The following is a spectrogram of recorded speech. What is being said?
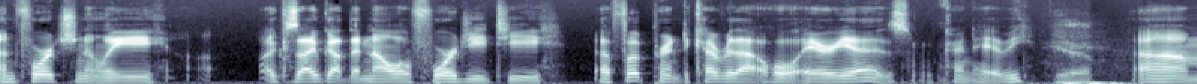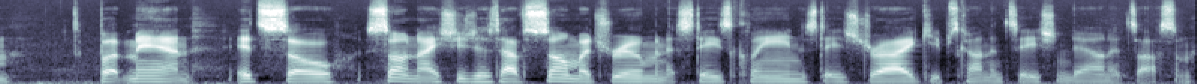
Unfortunately, because I've got the Nallo 4 GT, a footprint to cover that whole area is kind of heavy. Yeah. Um, but man, it's so so nice. You just have so much room and it stays clean, it stays dry, keeps condensation down. It's awesome.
